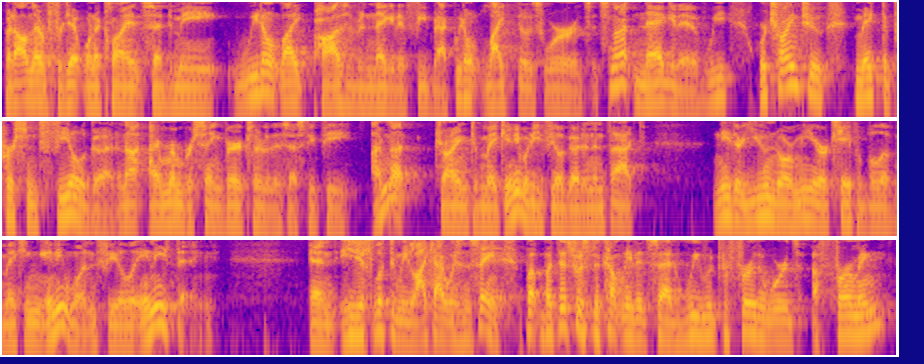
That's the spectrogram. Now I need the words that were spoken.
But I'll never forget when a client said to me, we don't like positive and negative feedback. We don't like those words. It's not negative. We, we're trying to make the person feel good. And I, I remember saying very clear to this SVP, I'm not trying to make anybody feel good. And in fact, neither you nor me are capable of making anyone feel anything. And he just looked at me like I was insane. But, but this was the company that said we would prefer the words affirming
